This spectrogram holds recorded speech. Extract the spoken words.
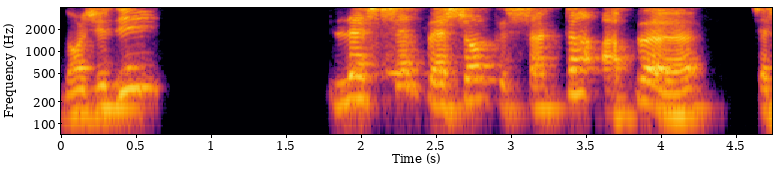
Donc, je dis, les seules personnes que Satan a peur, c'est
